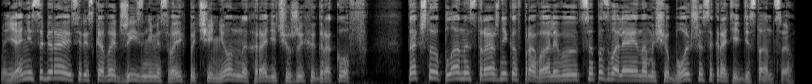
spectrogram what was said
Я не собираюсь рисковать жизнями своих подчиненных ради чужих игроков, так что планы стражников проваливаются, позволяя нам еще больше сократить дистанцию.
